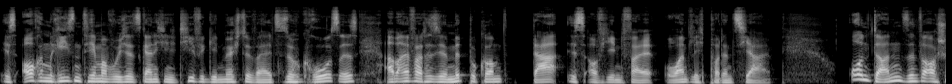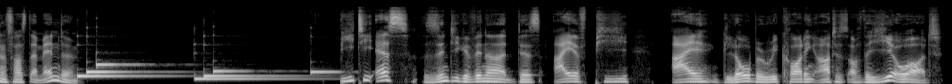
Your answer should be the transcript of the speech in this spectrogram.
Ist auch ein Riesenthema, wo ich jetzt gar nicht in die Tiefe gehen möchte, weil es so groß ist. Aber einfach, dass ihr mitbekommt, da ist auf jeden Fall ordentlich Potenzial. Und dann sind wir auch schon fast am Ende. BTS sind die Gewinner des IFP I Global Recording Artist of the Year Award.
